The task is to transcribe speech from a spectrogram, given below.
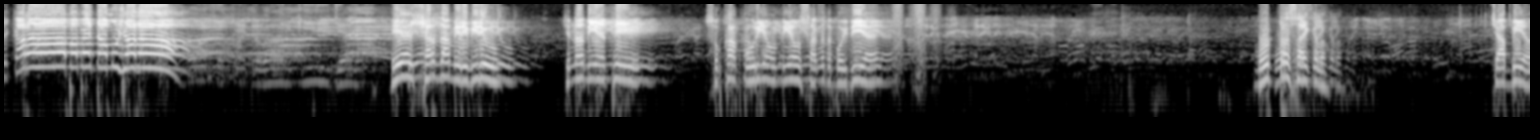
ਜਕਾਰਾ ਬਾਬੇ ਦਾਮੂ ਸ਼ਾਹ ਦਾ। ਇਹ ਹੈ ਸ਼ਰਧਾ ਮੇਰੇ ਵੀਰੋ ਜਿਨ੍ਹਾਂ ਦੀਆਂ ਇੱਥੇ ਸੁੱਖਾਂ ਪੂਰੀਆਂ ਹੁੰਦੀਆਂ ਉਹ ਸੰਗਤ ਪੁੱਜਦੀ ਹੈ। ਮੋਟਰਸਾਈਕਲ। ਚਾਬੀਆਂ।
